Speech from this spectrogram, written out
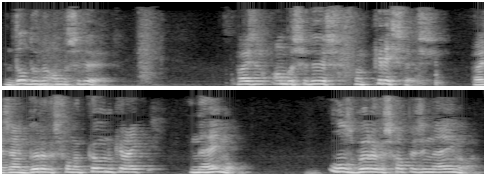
En dat doet een ambassadeur. Wij zijn ambassadeurs van Christus. Wij zijn burgers van een koninkrijk in de hemel. Ons burgerschap is in de hemel.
